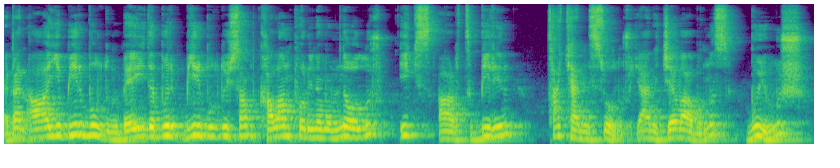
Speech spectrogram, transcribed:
E ben A'yı 1 buldum B'yi de 1 bulduysam kalan polinomum ne olur? X artı 1'in ta kendisi olur. Yani cevabımız buymuş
